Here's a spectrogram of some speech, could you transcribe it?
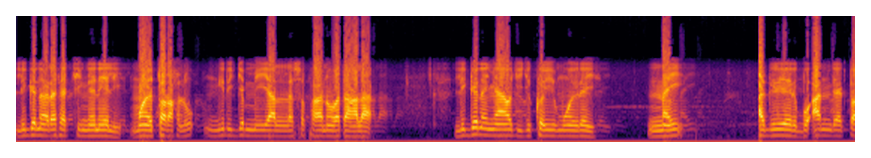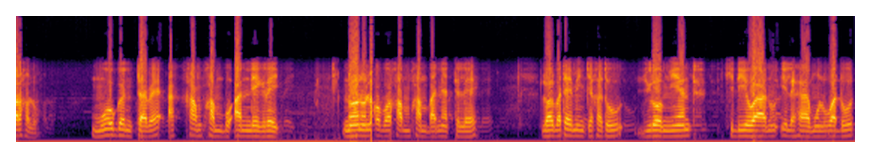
li gën a rafet ci ngëneel yi mooy toroxlu ngir jëmmi yàlla subhaanahu wa taala li gën a ñaaw ci jikko yi mooy rëy nay ak réer bu àndeeg toroxlu moo gën tabe ak xam-xam bu àndeeg rëy noonu la ko boo xam-xam ba nettalee loolu ba tey mi ngi ci xatu juróom-ñeent ci diwaanu ilhamul wadud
